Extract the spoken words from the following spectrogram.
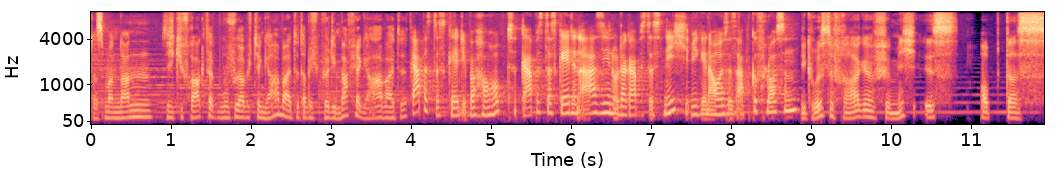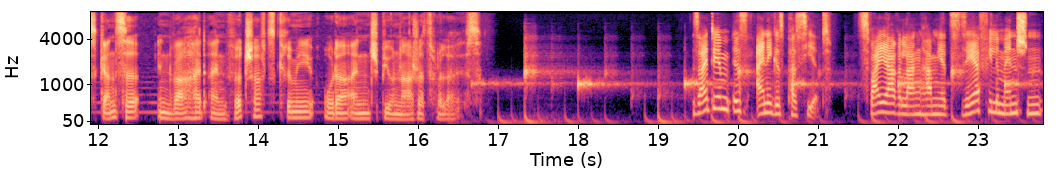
dass man dann sich gefragt hat, wofür habe ich denn gearbeitet? Habe ich für die Mafia gearbeitet? Gab es das Geld überhaupt? Gab es das Geld in Asien oder gab es das nicht? Wie genau ist es abgeflossen? Die größte Frage für mich ist, ob das Ganze in Wahrheit ein Wirtschaftskrimi oder ein Spionagethriller ist. Seitdem ist einiges passiert. Zwei Jahre lang haben jetzt sehr viele Menschen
